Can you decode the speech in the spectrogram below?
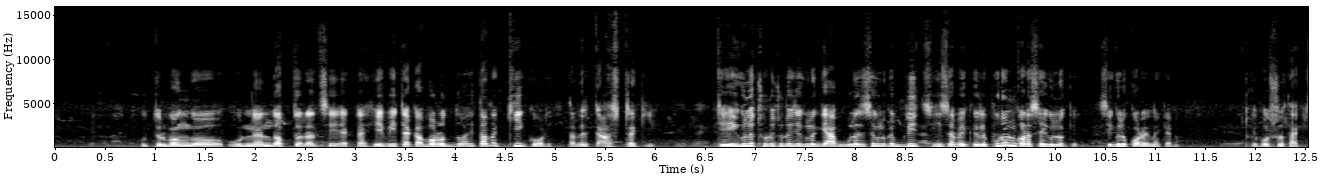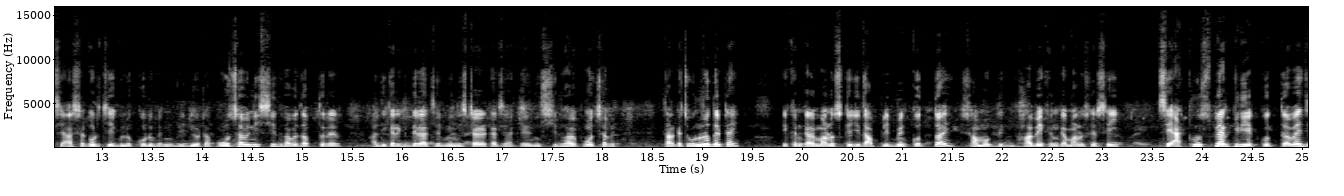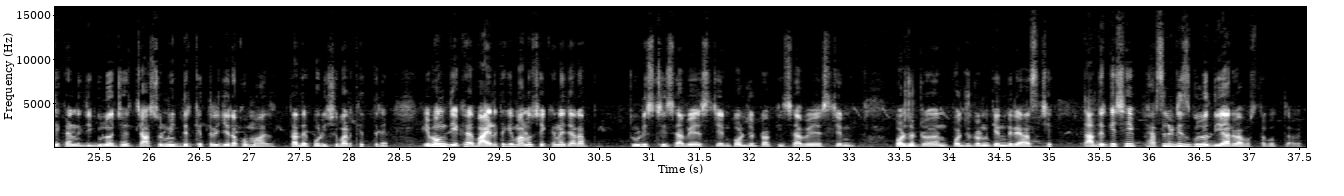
উত্তরবঙ্গ উন্নয়ন দপ্তর আছে, একটা হেভি টাকা বরাদ্দ হয়, তারা কী করে? তাদের কাজটা কী? তো এইগুলো ছোটো ছোটো যেগুলো গ্যাপগুলো আছে, সেগুলোকে ব্রিজ হিসাবে পূরণ করা সেগুলোকে সেগুলো করে না কেন? এই প্রশ্ন থাকছে, আশা করছি এগুলো করবেন। ভিডিওটা পৌঁছাবে নিশ্চিতভাবে দপ্তরের আধিকারিকদের আছে মিনিস্টারের কাছে নিশ্চিতভাবে পৌঁছাবে। তার কাছে অনুরোধ এটাই, এখানকার মানুষকে যদি আপলিভমেন্ট করতে হয়, সামগ্রিকভাবে এখানকার মানুষকে সেই সেই অ্যাটমসফিয়ার ক্রিয়েট করতে হবে, যেখানে যেগুলো হচ্ছে চা শ্রমিকদের ক্ষেত্রে যেরকম হয়, তাদের পরিষেবার ক্ষেত্রে, এবং যেখানে বাইরে থেকে মানুষ এখানে যারা ট্যুরিস্ট হিসাবে এসছেন, পর্যটক হিসাবে এসছেন, পর্যটন পর্যটন কেন্দ্রে আসছে, তাদেরকে সেই ফ্যাসিলিটিসগুলো দেওয়ার ব্যবস্থা করতে হবে।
